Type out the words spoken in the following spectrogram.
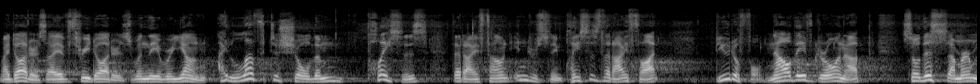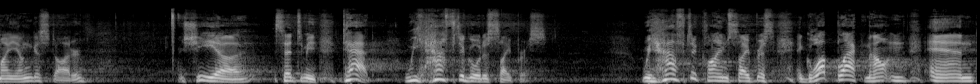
My daughters, I have three daughters. When they were young, I loved to show them places that I found interesting, places that I thought beautiful. Now they've grown up. So this summer, my youngest daughter, she uh, said to me, Dad, we have to go to Cypress. We have to climb Cypress and go up Black Mountain, and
